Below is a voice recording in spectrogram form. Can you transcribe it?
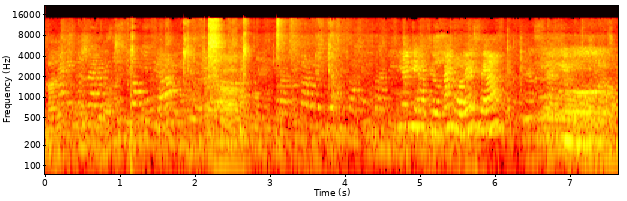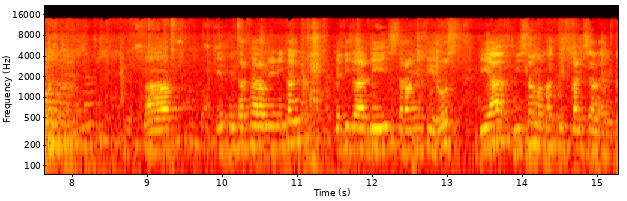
Berarti kalau dia diblokir, berarti dia dihasilkan oleh sel eh, interferon ini kan ketika diserang virus dia bisa mengaktifkan sel NK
